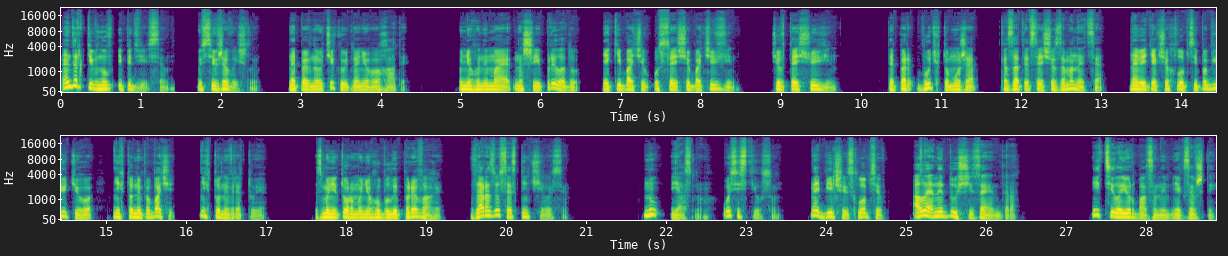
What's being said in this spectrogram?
Ендер кивнув і підвівся. Усі вже вийшли. Напевно, очікують на нього гади. У нього немає на шиї приладу, який бачив усе, що бачив він, чув те, що й він. Тепер будь-хто може казати все, що заманеться, навіть якщо хлопці поб'ють його, ніхто не побачить, ніхто не врятує. З монітором у нього були переваги. Зараз усе скінчилося. Ну, ясно, ось і Стілсон. Найбільший з хлопців, але не дужчий за Ендера. І ціла юрба за ним, як завжди.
